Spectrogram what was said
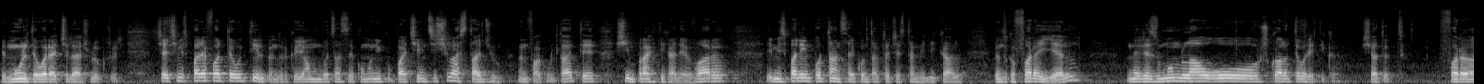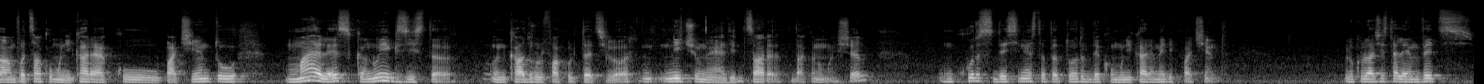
de multe ori aceleași lucruri. Ceea ce mi se pare foarte util, pentru că eu am învățat să comunic cu pacienții și la stagiu în facultate și în practica de vară. Mi se pare important să ai contactul acesta medical, pentru că fără el ne rezumăm la o școală teoretică și atât. Fără a învăța comunicarea cu pacientul, mai ales că nu există în cadrul facultăților, niciuneia din țară, dacă nu mă înșel, un curs de sine stătător de comunicare medic-pacient. Lucrurile acestea le înveți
